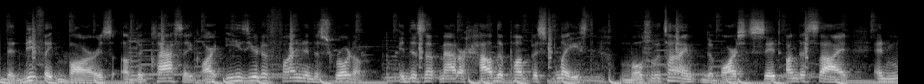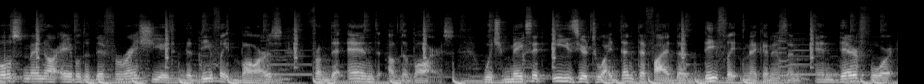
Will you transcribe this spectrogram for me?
the deflate bars of the Classic are easier to find in the scrotum. It doesn't matter how the pump is placed, most of the time the bars sit on the side and most men are able to differentiate the deflate bars from the end of the bars, which makes it easier to identify the deflate mechanism and therefore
